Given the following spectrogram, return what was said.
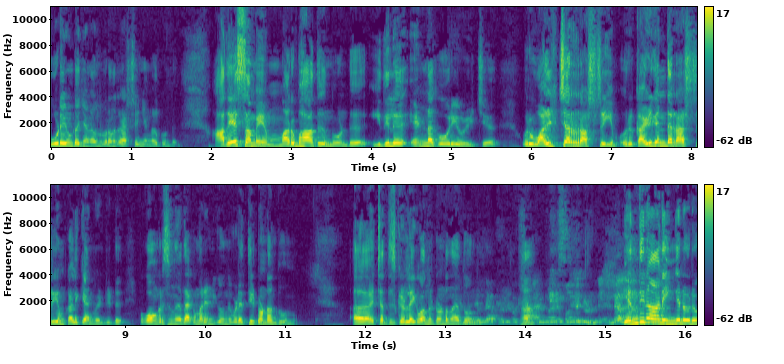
കൂടെയുണ്ട് ഞങ്ങൾ എന്ന് പറയുന്ന രാഷ്ട്രീയം ഞങ്ങൾക്കുണ്ട്. അതേസമയം മറുഭാഗത്ത് നിന്നുകൊണ്ട് ഇതിൽ എണ്ണ കോരി ഒഴിച്ച് ഒരു വൾച്ചർ രാഷ്ട്രീയം ഒരു കഴുകന്റെ രാഷ്ട്രീയം കളിക്കാൻ വേണ്ടിയിട്ട് ഇപ്പോൾ കോൺഗ്രസ് നേതാക്കന്മാർ എനിക്ക് തോന്നുന്നു ഇവിടെ എത്തിയിട്ടുണ്ടെന്ന് തോന്നുന്നു. ഛത്തീസ്ഗഡിലേക്ക് വന്നിട്ടുണ്ടെന്നാണ് തോന്നുന്നത്. ആ. എന്തിനാണ് ഇങ്ങനെ ഒരു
